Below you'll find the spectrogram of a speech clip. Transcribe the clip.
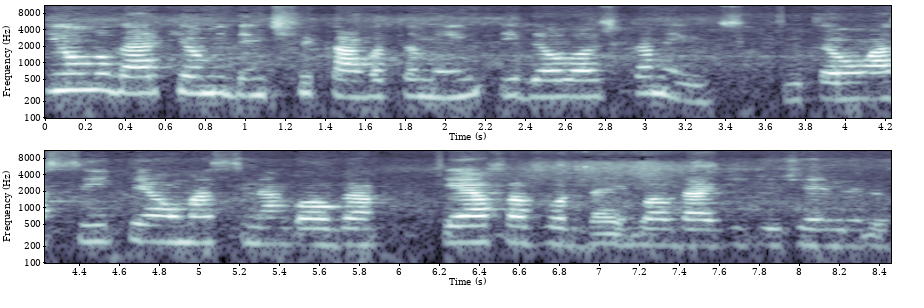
e um lugar que eu me identificava também ideologicamente. Então, a CIP é uma sinagoga que é a favor da igualdade de gêneros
